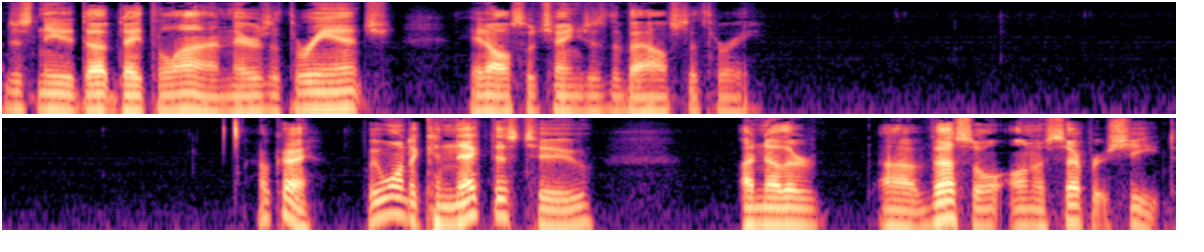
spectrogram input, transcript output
I just needed to update the line. There's a 3 inch. It also changes the valves to 3. Okay, we want to connect this to another uh, vessel on a separate sheet.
